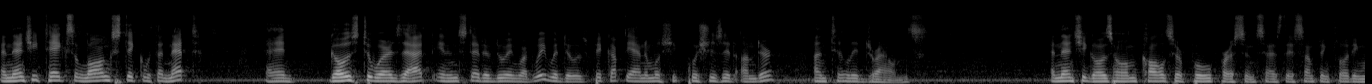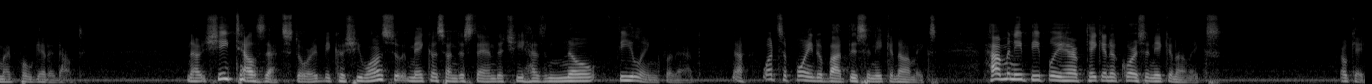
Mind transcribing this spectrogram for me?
And then she takes a long stick with a net and goes towards that. And instead of doing what we would do is pick up the animal, she pushes it under until it drowns. And then she goes home, calls her pool person, says, There's something floating in my pool, get it out. Now, she tells that story because she wants to make us understand that she has no feeling for that. Now, what's the point about this in economics? How many people here have taken a course in economics? Okay,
